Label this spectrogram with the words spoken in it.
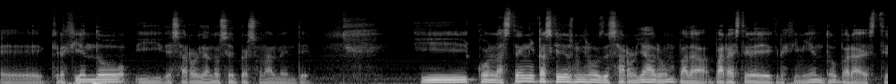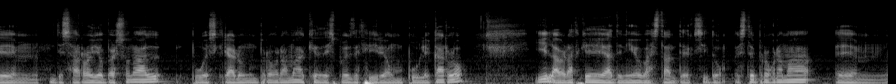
eh, creciendo y desarrollándose personalmente. Y con las técnicas que ellos mismos desarrollaron para, para, este crecimiento, para este mm, desarrollo personal, pues crearon un programa que después decidieron publicarlo y la verdad que ha tenido bastante éxito. Este programa em,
